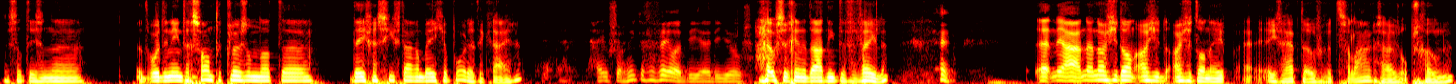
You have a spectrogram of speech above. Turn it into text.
Dus dat is een, het wordt een interessante klus om dat defensief daar een beetje op orde te krijgen. Hij hoeft zich niet te vervelen, die, die Hughes. Hij hoeft zich inderdaad niet te vervelen. en ja, en als je, dan, als, je, als je het dan even hebt over het salarishuis opschonen.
